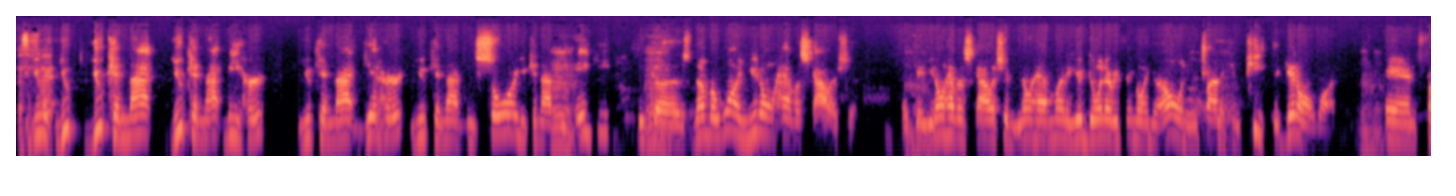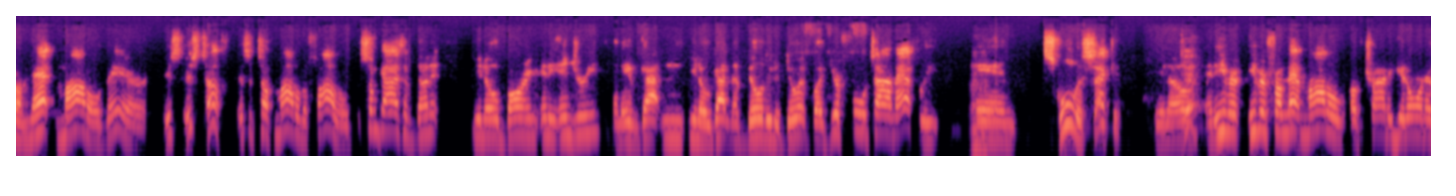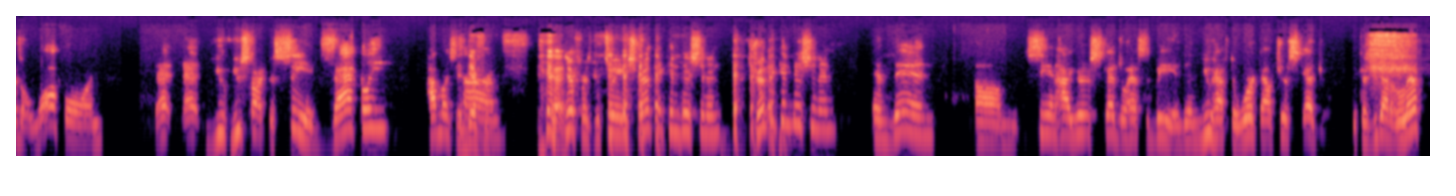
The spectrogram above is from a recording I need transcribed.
That's you fact. you you cannot you cannot be hurt. You cannot get hurt. You cannot be sore. You cannot mm. be achy because mm. number one, you don't have a scholarship. Okay, mm. you don't have a scholarship. You don't have money. You're doing everything on your own, and you're trying to compete to get on one. Mm-hmm. And from that model there, it's it's tough. It's a tough model to follow. Some guys have done it, you know, barring any injury, and they've gotten you know gotten the ability to do it. But you're full time athlete, mm-hmm. and school is second. You know, yeah. and even even from that model of trying to get on as a walk on, that that you you start to see exactly how much the time difference. the difference between strength and conditioning, strength and conditioning, and then um, seeing how your schedule has to be, and then you have to work out your schedule because you got to lift.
